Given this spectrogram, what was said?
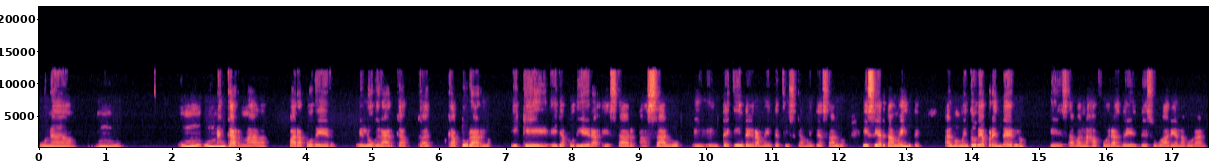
una, una encarnada para poder eh, lograr capturarlo y que ella pudiera estar a salvo, íntegramente, físicamente a salvo. Y ciertamente, al momento de aprenderlo, que estaba en las afueras de, su área laboral,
